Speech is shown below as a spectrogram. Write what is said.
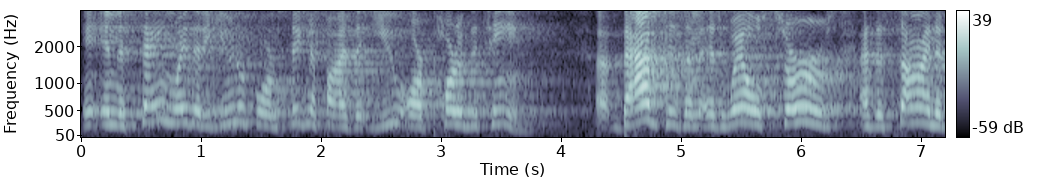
In the same way that a uniform signifies that you are part of the team, uh, baptism as well serves as a sign of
